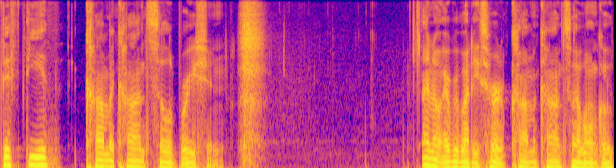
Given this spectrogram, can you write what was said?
50th Comic Con celebration. I know everybody's heard of Comic Con, so I won't go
